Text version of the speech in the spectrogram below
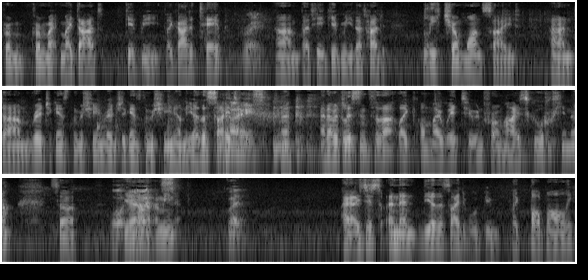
from from my my dad. Gave me like I had a tape Right. um, that he gave me that had Bleach on one side and um, Rage Against the Machine, Rage Against the Machine on the other side. Nice. and I would listen to that like on my way to and from high school, you know. So Well, you yeah, know? I mean, go ahead. I, I just and then the other side would be like Bob Marley,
